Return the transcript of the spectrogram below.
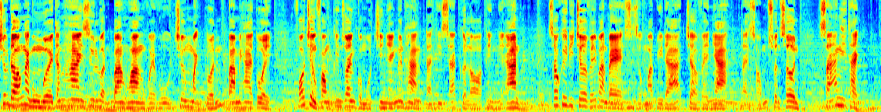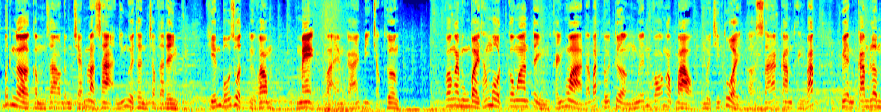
Trước đó ngày 10 tháng 2, dư luận bàng hoàng về vụ Trương Mạnh Tuấn, 32 tuổi, phó trưởng phòng kinh doanh của một chi nhánh ngân hàng tại thị xã Cửa Lò, tỉnh Nghệ An. Sau khi đi chơi với bạn bè sử dụng ma túy đá trở về nhà tại xóm Xuân Sơn, xã Nghi Thạch, bất ngờ cầm dao đâm chém loạn xạ những người thân trong gia đình, khiến bố ruột tử vong, mẹ và em gái bị trọng thương. Vào ngày 7 tháng 1, Công an tỉnh Khánh Hòa đã bắt đối tượng Nguyễn Võ Ngọc Bảo, 19 tuổi, ở xã Cam Thành Bắc, huyện Cam Lâm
